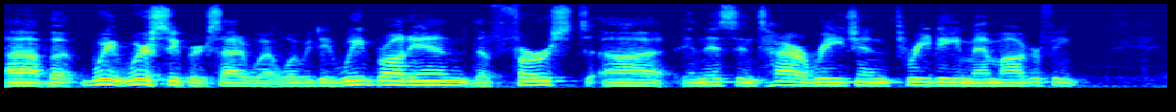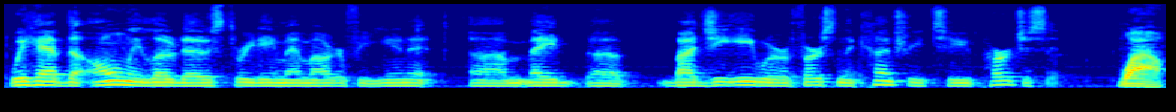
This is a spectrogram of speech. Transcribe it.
Uh, but we, we're super excited about what we do. We brought in the first uh, in this entire region 3D mammography. We have the only low dose 3D mammography unit um, made uh, by GE. We were first in the country to purchase it. Wow.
